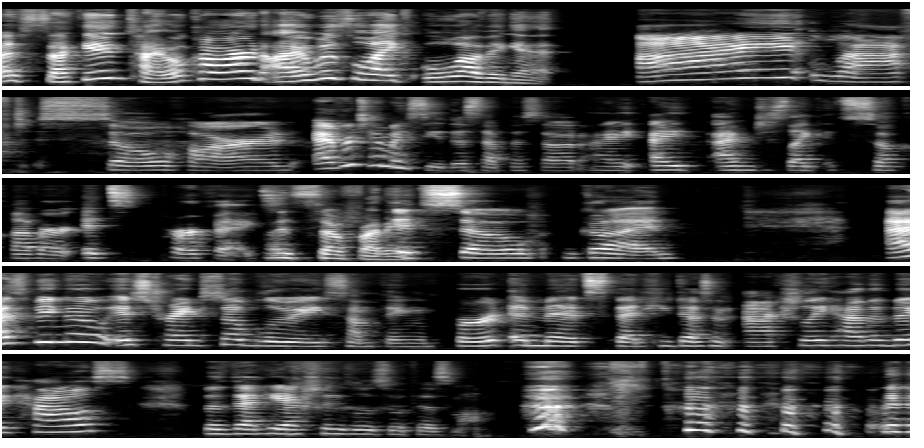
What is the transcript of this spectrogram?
a second title card. I was like loving it. I laughed so hard every time I see this episode. I, I I'm just like it's so clever. It's perfect. It's so funny. It's so good. As Bingo is trying to tell Bluey something, Bert admits that he doesn't actually have a big house, but that he actually lives with his mom.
